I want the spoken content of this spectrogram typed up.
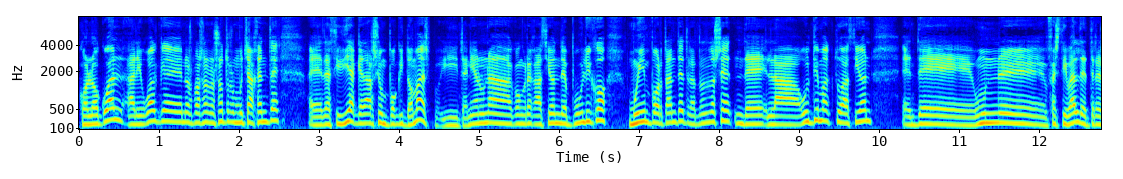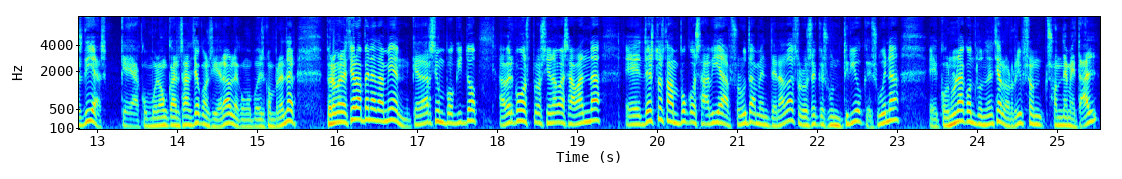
Con lo cual, al igual que nos pasó a nosotros, mucha gente eh, decidía quedarse un poquito más. Y tenían una congregación de público muy importante tratándose de la última actuación eh, de un festival de tres días, que acumula un cansancio considerable, como podéis comprender. Pero mereció la pena también quedarse un poquito a ver cómo explosionaba esa banda. de estos tampoco sabía absolutamente nada, solo sé que es un trío que suena con una contundencia los riffs son, de metal,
